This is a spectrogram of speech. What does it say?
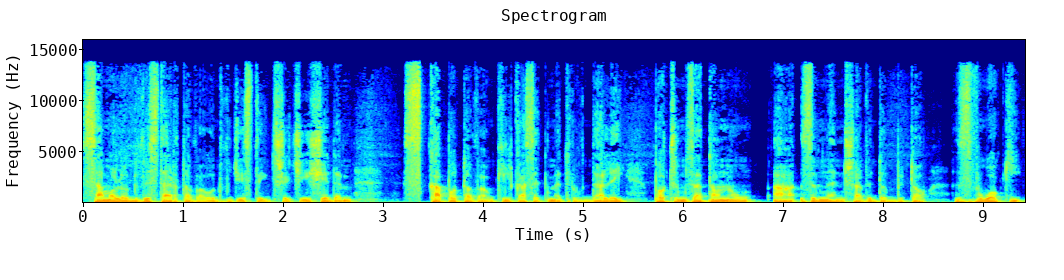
samolot wystartował o 23.07 skapotował kilkaset metrów dalej, po czym zatonął, a z wnętrza wydobyto zwłoki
